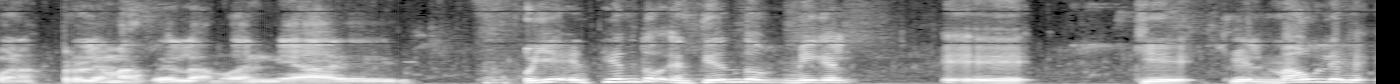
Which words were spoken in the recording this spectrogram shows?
bueno, problemas de la modernidad. Oye, entiendo, entiendo, Miguel, eh, que, que el Maule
